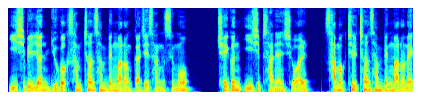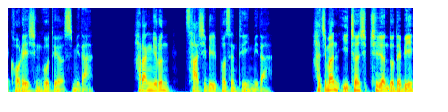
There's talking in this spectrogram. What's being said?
21년 6억 3,300만 원까지 상승 후 최근 24년 10월 3억 7,300만 원의 거래 신고되었습니다. 하락률은 41%입니다. 하지만 2017년도 대비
